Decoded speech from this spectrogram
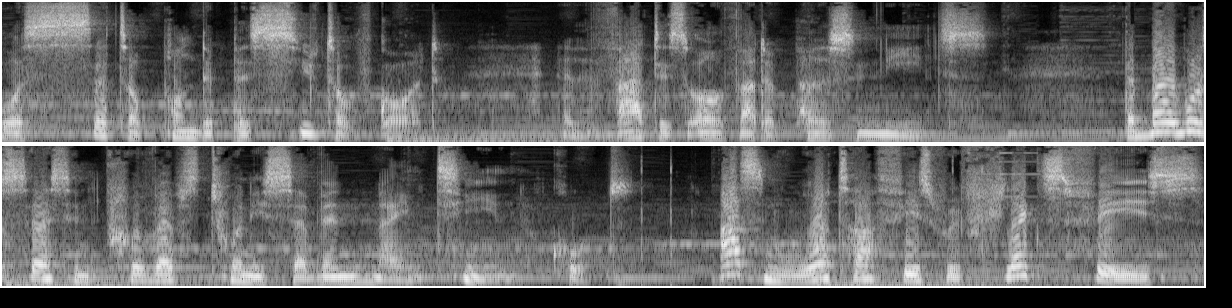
was set upon the pursuit of God and that is all that a person needs. The Bible says in Proverbs 27, 19, quote, As in water face reflects face,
